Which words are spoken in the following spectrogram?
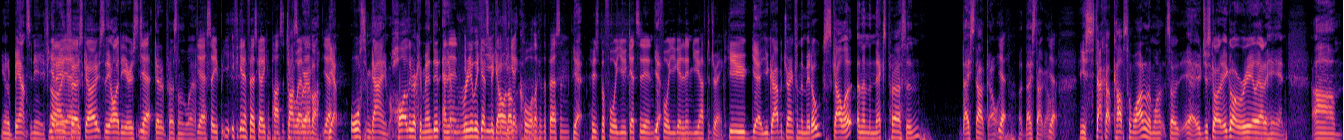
You're gonna bounce it in. If you get Oh, it in yeah, first go, so the idea is to Yeah. get it person on the left. Yeah, so you, if you get in first go, you can pass it to Pass it whoever. wherever. Yeah. Awesome game. Highly recommended, and, then it really if gets you, me going. If you get caught, like if the person Yeah. who's before you gets it in, Yeah. before you get it in, you have to drink. You yeah, you grab a drink from the middle, scull it, and then the next person, they start going. Yeah. like, they start going. Yeah. and you stack up cups for one, and then one. So yeah, it just got it got really out of hand. Um,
